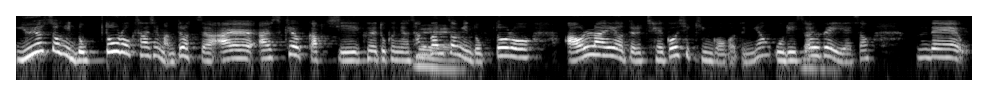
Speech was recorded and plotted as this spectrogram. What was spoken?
유효성이 높도록 사실 만들었어요. R, R square 값이 그래도 그냥 상관성이 높도록 outlier들을 제거시킨 거거든요. 우리 네. survey에서. 근데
